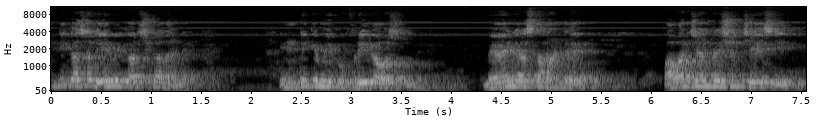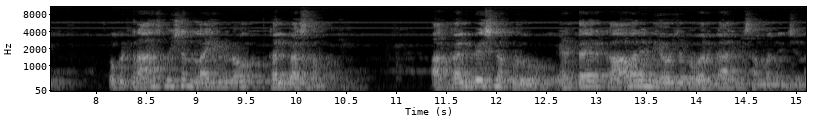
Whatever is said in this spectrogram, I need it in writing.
ఇంటికి అసలు ఏమీ ఖర్చు కాదండి. ఇంటికి మీకు ఫ్రీగా వస్తుంది. మేమేం చేస్తామంటే పవర్ జనరేషన్ చేసి ఒక ట్రాన్స్మిషన్ లైన్లో కలిపేస్తాం. ఆ కలిపేసినప్పుడు ఎంటైర్ కావలి నియోజకవర్గానికి సంబంధించిన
